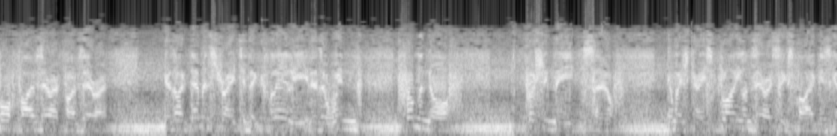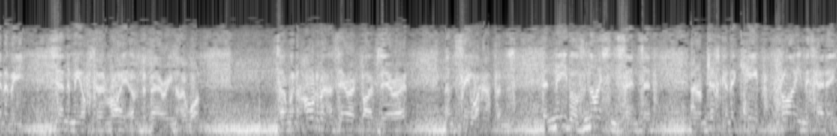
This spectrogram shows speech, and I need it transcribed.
045050. because I've demonstrated that clearly there's a wind from the north pushing me south, in which case flying on 065 is going to be sending me off to the right of the bearing that I want. So I'm going to hold about 050 and see what happens. The needle's nice and centered, and I'm just going to keep flying this heading.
